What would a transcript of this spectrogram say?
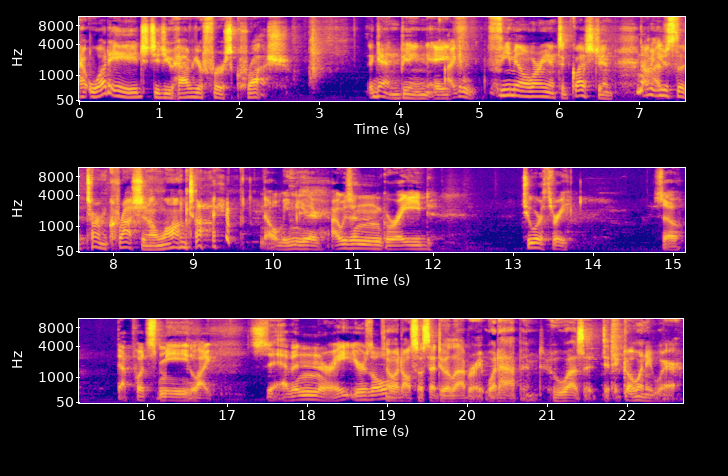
At what age did you have your first crush? Again, being a I can- female-oriented question, I haven't I've- used the term crush in a long time. No, me neither. I was in grade two or three, so that puts me like seven or eight years old. So it also said to elaborate what happened. Who was it? Did it go anywhere?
